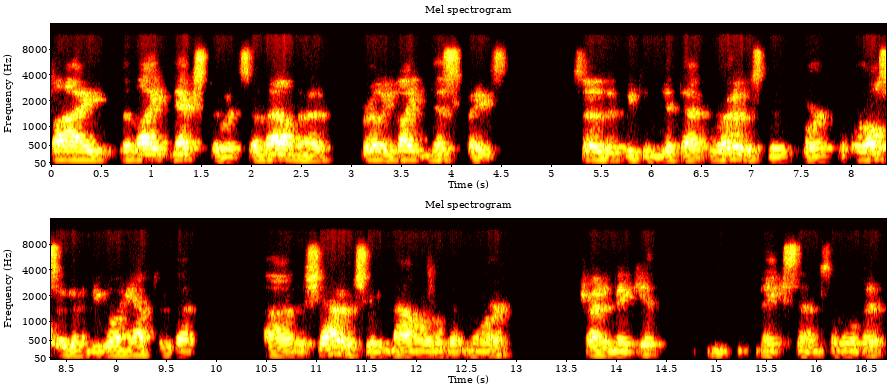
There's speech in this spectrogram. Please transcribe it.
by the light next to it. So now I'm gonna really lighten this space so that we can get that rose to work. But we're also gonna be going after that, uh, the shadow shape now a little bit more. Try to make it make sense a little bit.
